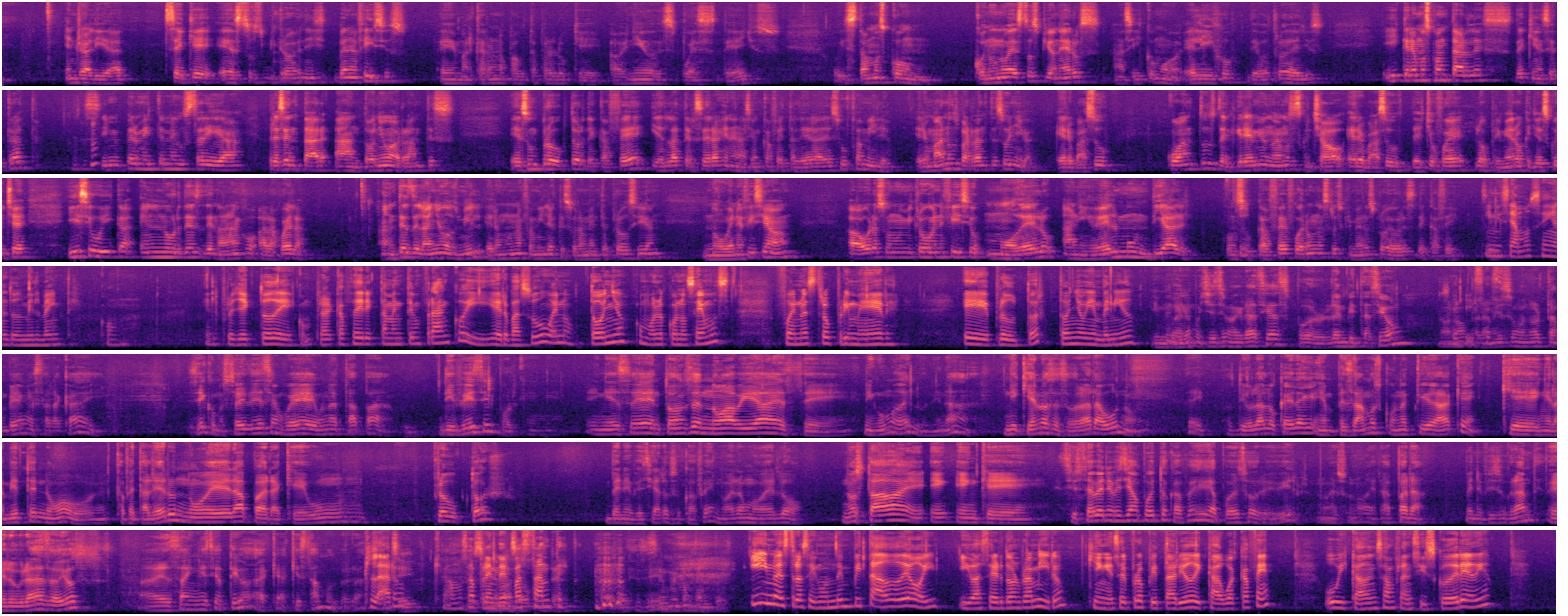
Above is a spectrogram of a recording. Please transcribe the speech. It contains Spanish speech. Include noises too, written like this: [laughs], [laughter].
en realidad sé que estos microbeneficios eh, marcaron la pauta para lo que ha venido después de ellos. Hoy estamos con, con uno de estos pioneros, así como el hijo de otro de ellos, y queremos contarles de quién se trata. Si me permite, me gustaría presentar a Antonio Barrantes, es un productor de café y es la tercera generación cafetalera de su familia. Hermanos Barrantes Zúñiga, Herbazú. ¿Cuántos del gremio no hemos escuchado Herbazú? De hecho fue lo primero que yo escuché y se ubica en Lourdes de Naranjo, Alajuela. Antes del año 2000 eran una familia que solamente producían, no beneficiaban. Ahora son un microbeneficio modelo a nivel mundial. Con su café fueron nuestros primeros proveedores de café. Iniciamos en el 2020 con el proyecto de comprar café directamente en Franco y Herbazú, bueno, Toño, como lo conocemos, fue nuestro primer eh, productor. Toño, bienvenido. Bueno, muchísimas gracias por la invitación. No, no, para mí es un honor también estar acá. Y, sí, como ustedes dicen, fue una etapa difícil porque en ese entonces no había este, ningún modelo ni nada, ni quien lo asesorara a uno. nos dio la locura y empezamos con una actividad que que en el ambiente no, cafetalero no era para que un productor beneficiara su café, no era un modelo, no estaba en, que si usted beneficiaba un poquito de café iba a poder sobrevivir, no, eso no era para beneficios grandes, pero gracias a Dios a esa iniciativa, aquí, aquí estamos, ¿verdad? Claro, que vamos a aprender bastante. Sí, muy contento. Y nuestro segundo invitado de hoy iba a ser don Ramiro, quien es el propietario de Cagua Café, ubicado en San Francisco de Heredia,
